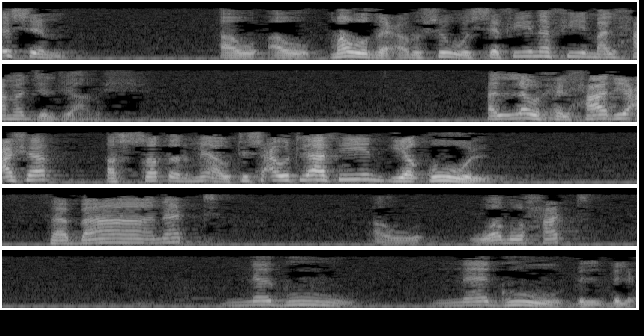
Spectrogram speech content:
اسم أو, أو موضع رشو السفينة في ملحمة جلجامش اللوح الحادي عشر السطر 139 يقول فبانت أو وضحت نجو نجو بال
